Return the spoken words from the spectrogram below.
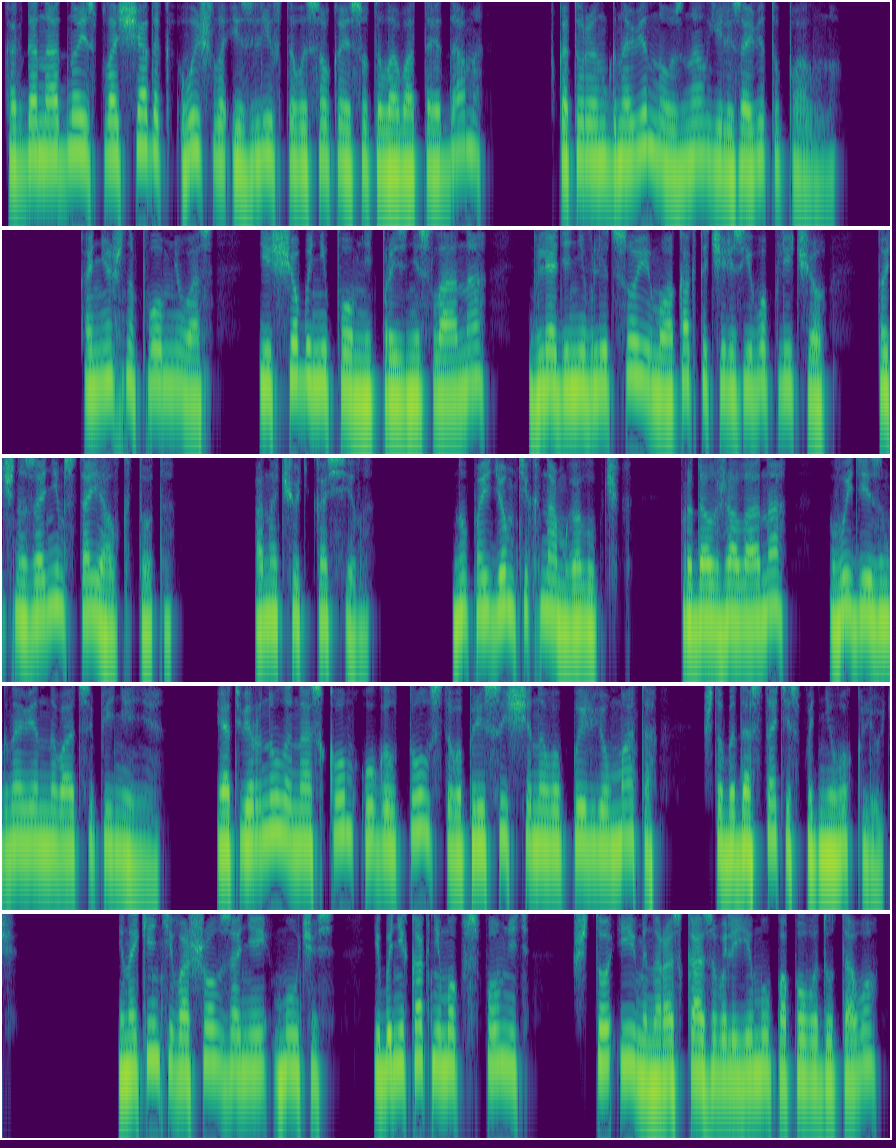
когда на одной из площадок вышла из лифта высокая сутыловатая дама, в которой он мгновенно узнал Елизавету Павловну. «Конечно, помню вас. Еще бы не помнить», — произнесла она, глядя не в лицо ему, а как-то через его плечо. Точно за ним стоял кто-то. Она чуть косила. «Ну, пойдемте к нам, голубчик», — продолжала она, выйдя из мгновенного оцепенения, и отвернула носком угол толстого, присыщенного пылью мата, чтобы достать из-под него ключ. Иннокентий вошел за ней, мучась, ибо никак не мог вспомнить, что именно рассказывали ему по поводу того,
